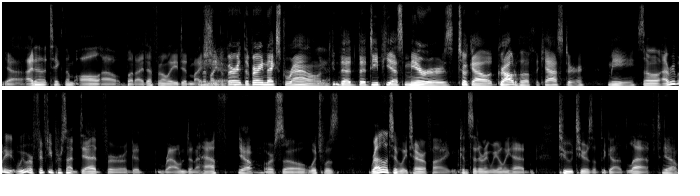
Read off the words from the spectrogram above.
yeah, I didn't take them all out, but I definitely did my And then share. like the very the very next round, the the DPS mirrors took out Grouthoof, the caster, me. so everybody, we were fifty percent dead for a good round and a half Yeah. or so, which was relatively terrifying considering we only had two tears of the god left. Yeah.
